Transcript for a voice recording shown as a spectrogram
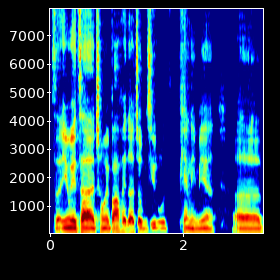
在因为在《成为巴菲特》这部纪录片里面，呃。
